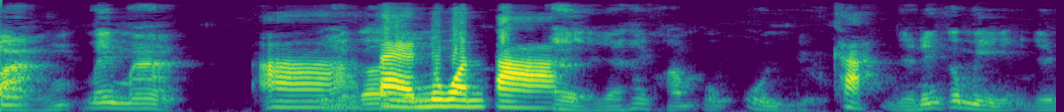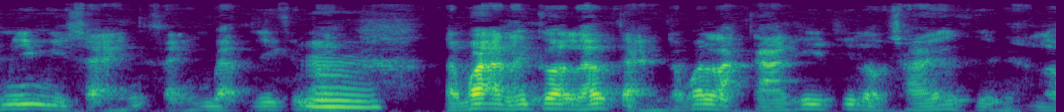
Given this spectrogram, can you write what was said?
ว่างไม่มาก อ่า แล้วก็ แต่นวลตา เออยังให้ความอบอุ่นอยู่ ค่ะ เดี๋ยวนี้ก็มีเดี๋ยวนี้มีแสงแสงแบบนี้ขึ้นอืมา ม แต่ว่าอันนั้นก็แล้วแต่แต่ว่าหลักการที่ที่เราใช้ก็คือเนี่ยเรา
